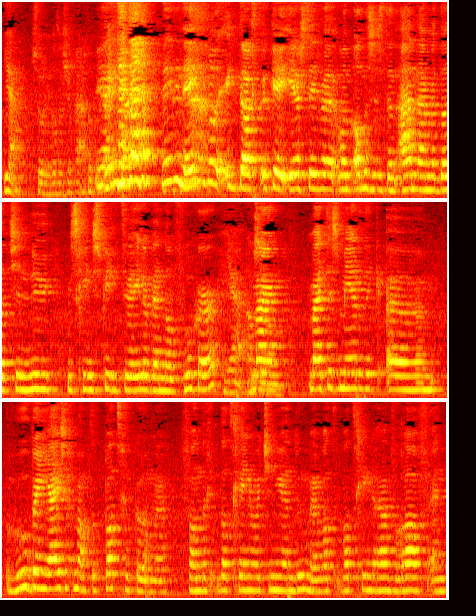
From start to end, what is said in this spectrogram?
ja, sorry, wat was je vraag? ook Ja. weer? Nee, nee, nee. Ik dacht, oké, eerst even, want anders is het een aanname dat je nu misschien spiritueler bent dan vroeger. ja, oh, Maar- zo. Maar het is meer dat ik, ehm, hoe ben jij zeg maar op dat pad gekomen van de- datgene wat je nu aan het doen bent? Wat, wat ging eraan vooraf en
